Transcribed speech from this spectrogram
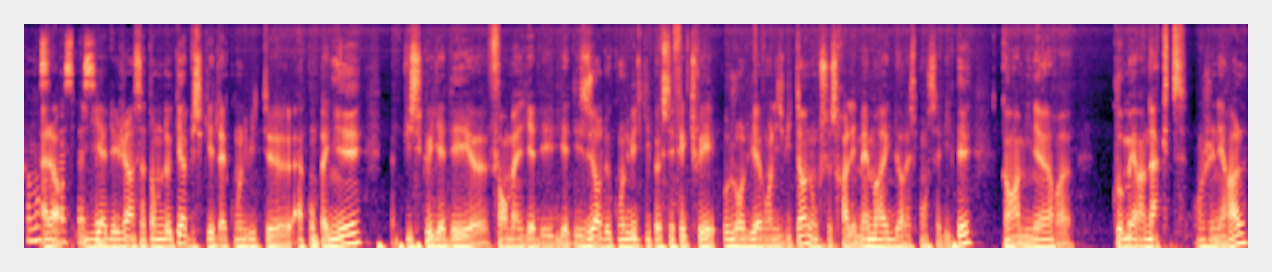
Comment ça va se passer Il y a déjà un certain nombre de cas, puisqu'il y a de la conduite euh, accompagnée, puisqu'il y, a des, euh, formats, il, y a des, il y a des heures de conduite qui peuvent s'effectuer aujourd'hui avant 18 ans, donc ce sera les mêmes règles de responsabilité quand un mineur euh, commet un acte en général,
